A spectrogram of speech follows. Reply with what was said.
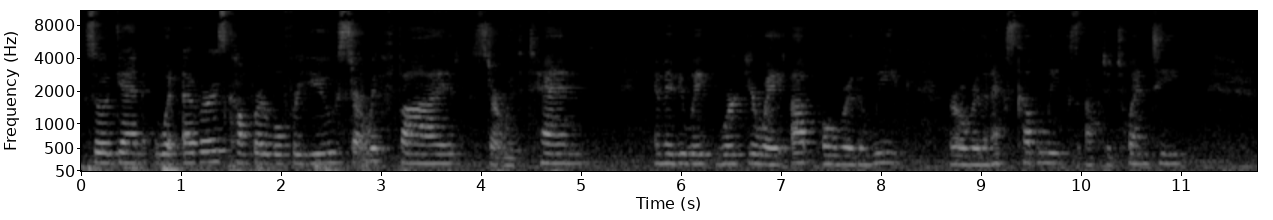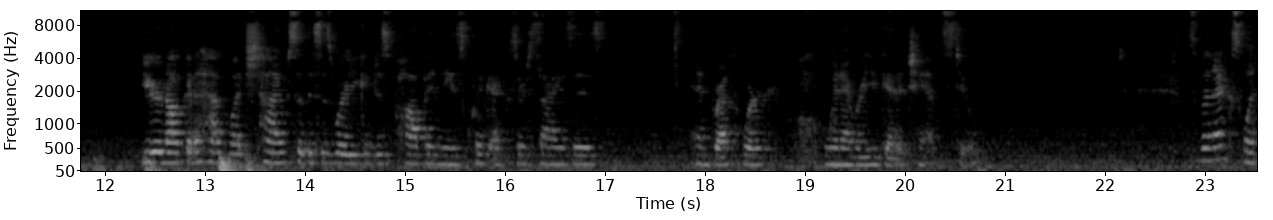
So again, whatever is comfortable for you, start with five, start with 10, and maybe work your way up over the week or over the next couple weeks up to 20. You're not gonna have much time, so this is where you can just pop in these quick exercises and breath work whenever you get a chance to. So the next one,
